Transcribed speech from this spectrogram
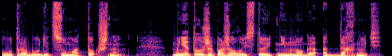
Утро будет суматошным». Мне тоже, пожалуй, стоит немного отдохнуть.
